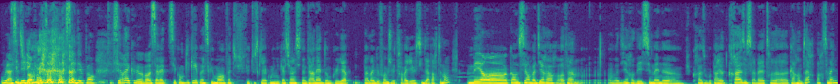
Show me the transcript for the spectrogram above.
Oula, ça dépend. ça dépend. C'est vrai que bon, ça va être, c'est compliqué parce que moi, en fait, je fais tout ce qui est la communication, le site internet, donc il y a pas mal de fois que je vais travailler aussi de l'appartement. Mais euh, quand c'est, on va dire, enfin, on va dire des semaines euh, plus creuses ou périodes creuses, ça va être 40 euh, heures par semaine.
